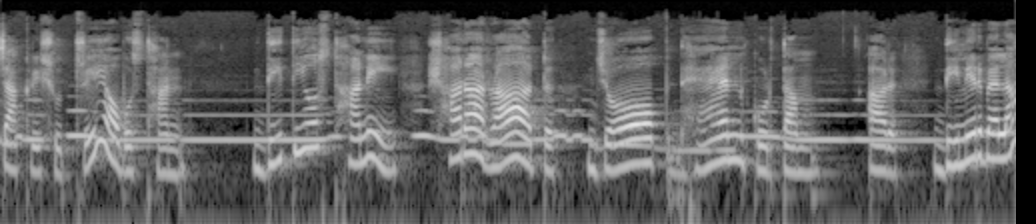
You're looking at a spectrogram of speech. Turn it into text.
চাকরি সূত্রে অবস্থান। দ্বিতীয় স্থানে সারা রাত জপ, ধ্যান করতাম। আর দিনের বেলা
